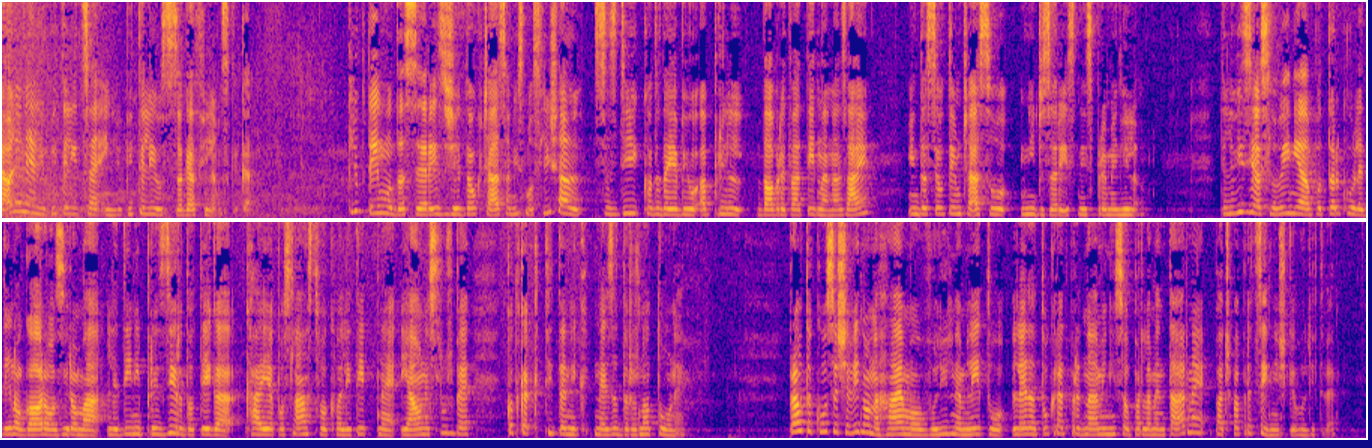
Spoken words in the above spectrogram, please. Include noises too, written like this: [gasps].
Pozdravljene ljubitelice in ljubitelji vsega filmskega. Kljub temu, da se res že dolg časa nismo slišali, se zdi, kot da je bil april dobre dva tedna nazaj in da se v tem času nič zares ni spremenilo. Televizija Slovenija po trku ledeno goro oziroma ledeni prezir do tega, kaj je poslanstvo kvalitetne javne službe, kot kak Titanik nezadržno tone. Prav tako se še vedno nahajamo v volilnem letu, le da tokrat pred nami niso parlamentarne, pač pa predsedniške volitve.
